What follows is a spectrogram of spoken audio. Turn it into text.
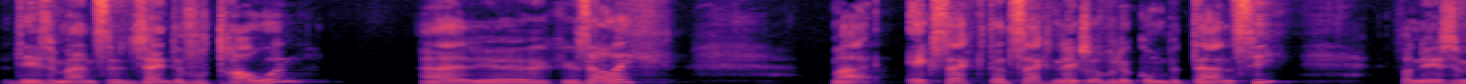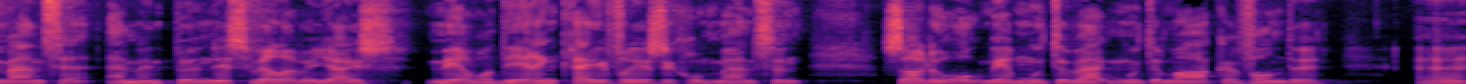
Deze mensen zijn te vertrouwen. He, gezellig. Maar ik zeg, dat zegt niks over de competentie van deze mensen. En mijn punt is, willen we juist meer waardering krijgen voor deze groep mensen, zouden we ook meer moeten werk moeten maken van de, uh,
